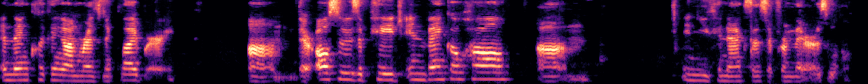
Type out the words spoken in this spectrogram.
and then clicking on Resnick Library. Um, there also is a page in Banco Hall um, and you can access it from there as well.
